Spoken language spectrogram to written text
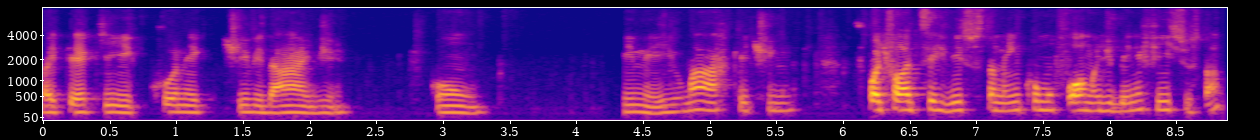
vai ter aqui conectividade com e-mail marketing. Você pode falar de serviços também como forma de benefícios, tá?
